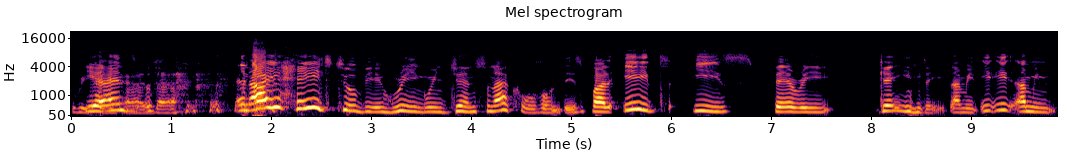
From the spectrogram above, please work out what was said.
We yeah, and, and I hate to be agreeing with Jensen Ackles on this, but it is very gay indeed. I mean, it, it, I mean,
